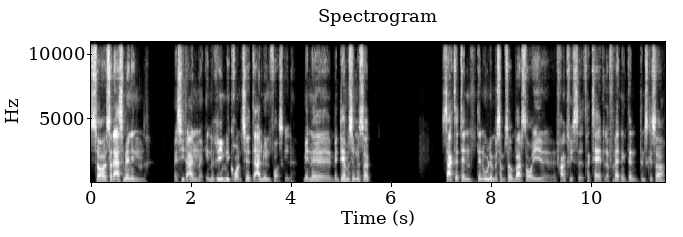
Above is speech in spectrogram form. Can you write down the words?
så, så der er simpelthen en, man siger, der er en, en rimelig grund til, at der er lønforskelle. Men, øh, men det har man simpelthen så sagt, at den, den ulempe, som så bare står i øh, Frankrigs øh, traktat eller forfatning, den, den, skal så,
